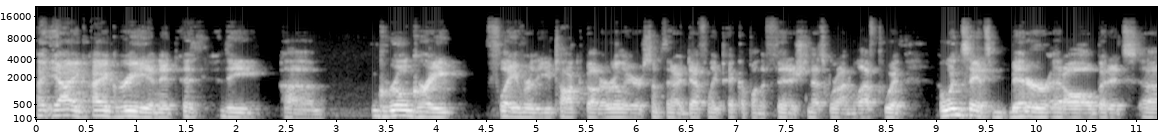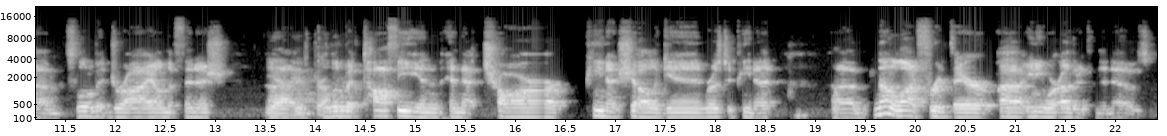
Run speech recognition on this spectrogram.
I, yeah, I, I agree, and it, it the um, grill grate flavor that you talked about earlier is something I definitely pick up on the finish, and that's what I'm left with. I wouldn't say it's bitter at all, but it's um, it's a little bit dry on the finish. Yeah, Uh, a little bit toffee and, and that char peanut shell again, roasted peanut. Um, not a lot of fruit there uh, anywhere other than the nose.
